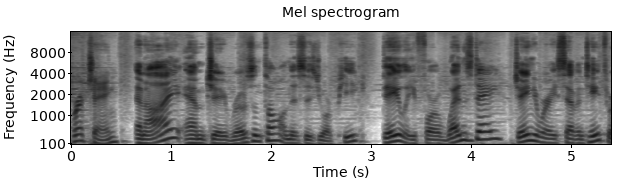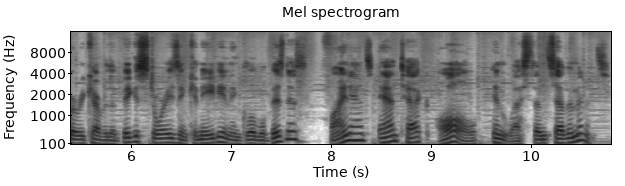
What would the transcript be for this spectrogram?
Brett Chang. And I am Jay Rosenthal, and this is your Peak Daily for Wednesday, January 17th, where we cover the biggest stories in Canadian and global business, finance, and tech, all in less than seven minutes.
